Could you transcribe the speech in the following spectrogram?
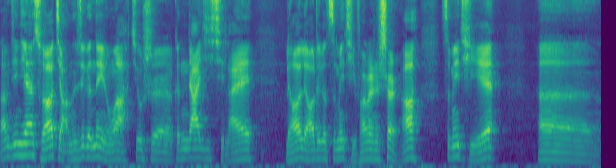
咱们今天所要讲的这个内容啊，就是跟大家一起来聊一聊这个自媒体方面的事儿啊。自媒体，呃，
